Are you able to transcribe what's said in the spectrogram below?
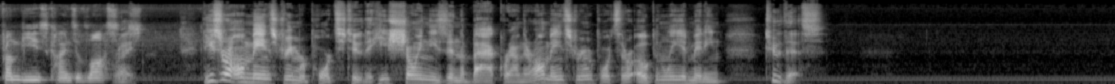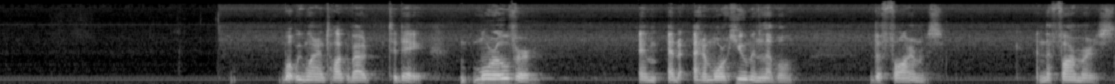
from these kinds of losses. Right. These are all mainstream reports too. That he's showing these in the background. They're all mainstream reports. They're openly admitting to this. what we want to talk about today. Moreover, and at, at a more human level, the farms and the farmers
